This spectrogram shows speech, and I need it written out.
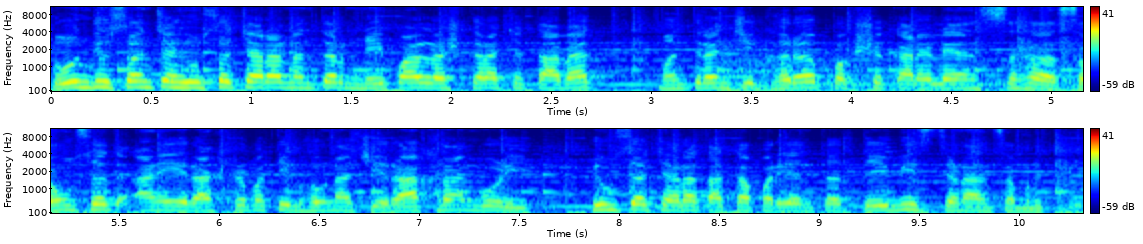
दोन दिवसांच्या हिंसाचारानंतर नेपाळ लष्कराच्या ताब्यात मंत्र्यांची घरं पक्ष कार्यालयांसह संसद आणि राष्ट्रपती भवनाची राखरांगोळी हिंसाचारात आतापर्यंत तेवीस जणांचा मृत्यू.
